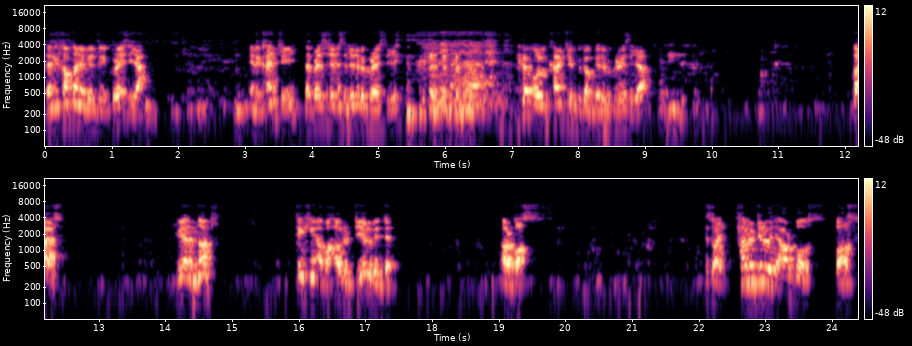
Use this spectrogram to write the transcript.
then the company will be crazy, yeah? Mm-hmm. In the country, the president is a little bit crazy. the whole country become a little bit crazy, yeah? But we are not thinking about how to deal with our boss. That's why how to deal with our boss, boss,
